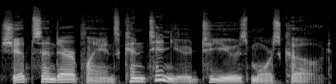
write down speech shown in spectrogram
ships and airplanes continued to use Morse code.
